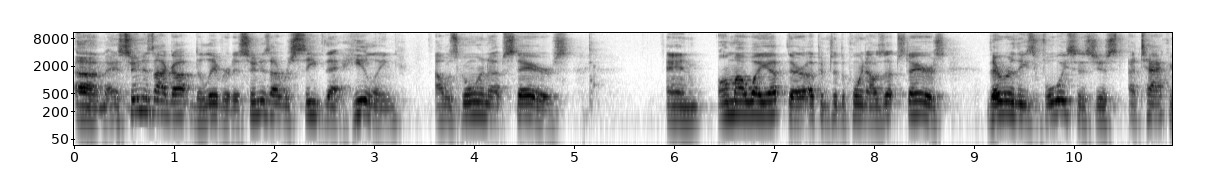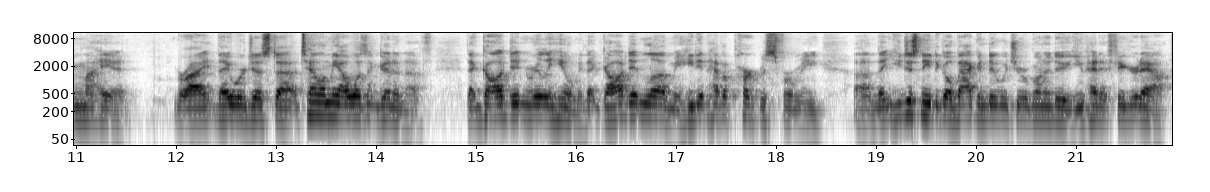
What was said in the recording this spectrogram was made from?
um, as soon as I got delivered, as soon as I received that healing, I was going upstairs. And on my way up there, up until the point I was upstairs, there were these voices just attacking my head, right? They were just uh, telling me I wasn't good enough, that God didn't really heal me, that God didn't love me, He didn't have a purpose for me, um, that you just need to go back and do what you were going to do. You had it figured out.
